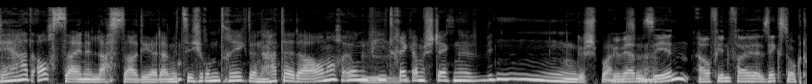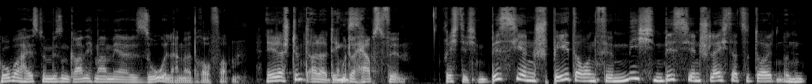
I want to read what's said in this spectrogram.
der hat auch seine Laster, die er da mit sich rumträgt. Dann hat er da auch noch irgendwie Mhm. Dreck am Stecken. Bin gespannt. Wir werden ja. sehen. Auf jeden Fall 6. Oktober heißt, wir müssen gar nicht mal mehr so lange drauf warten. Nee, das stimmt allerdings. Guter Herbstfilm. Richtig. Ein bisschen später und für mich ein bisschen schlechter zu deuten und ein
